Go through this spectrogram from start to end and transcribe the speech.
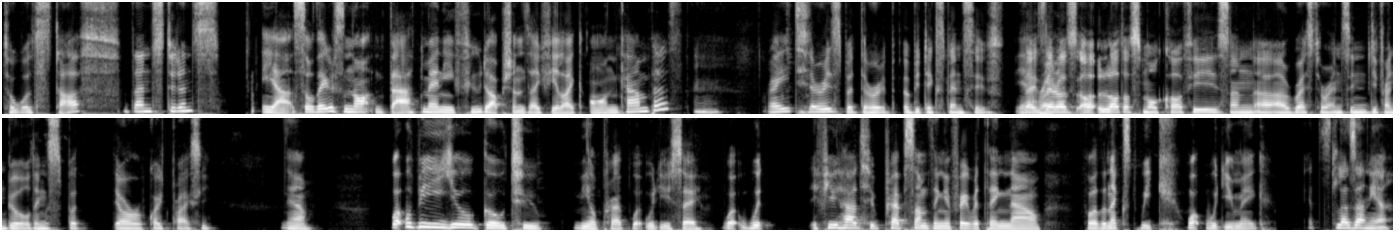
towards staff than students. Yeah, so there's not that many food options. I feel like on campus, right? There is, but they're a- a bit expensive. Yeah. Like there Right. is a lot of small coffees and uh, restaurants in different buildings, but they are quite pricey. Yeah. What would be your go-to meal prep? What would you say? What would if you had to prep something, your favorite thing now for the next week? What would you make? It's lasagna.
